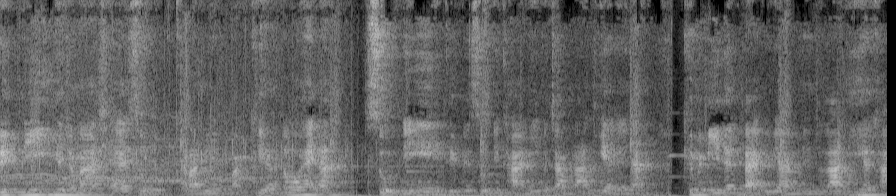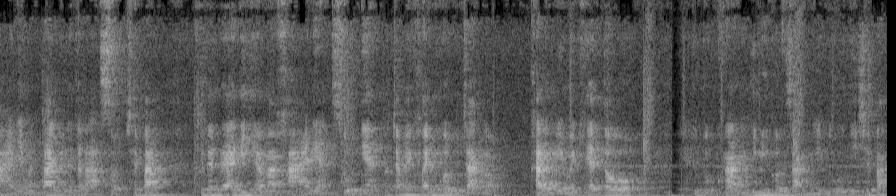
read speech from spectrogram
คลิปนี้เฮียจะมาแชร์สูตรคาราเมลมัคเคียโต้ให้นะ สูตรนี้ถือเป็นสูตรที่ขายดีประจำร้านเฮียเลยนะ คือมันมีเรื่องแปลกอยู่อย่างหนึ่งร้านที่เฮียขายเนี่ยมันตั้งอยู่ในตลาดสดใช่ปะคือแรกๆที่เฮียมาขายเนี่ยสูตรเนี่ยก็จะไม่ค่อยมีคนรู้จักหรอกคาราเมลมัคเคียโต้ทุกๆครั้งที่มีคนสั่งเมนูนี้ใช่ปะ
